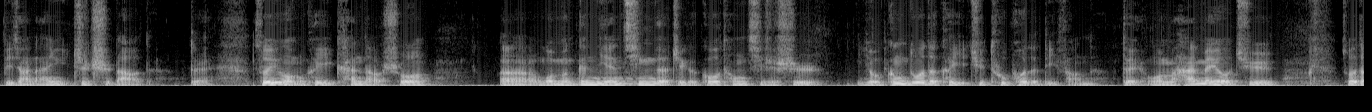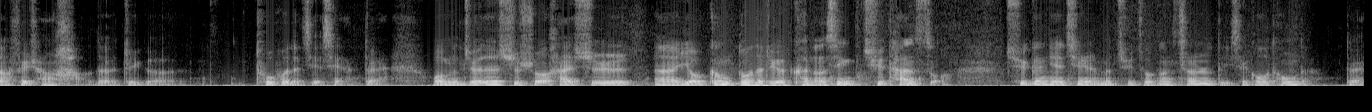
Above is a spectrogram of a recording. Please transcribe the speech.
比较难以支持到的。对，所以我们可以看到说，呃，我们跟年轻的这个沟通其实是有更多的可以去突破的地方的。对我们还没有去做到非常好的这个突破的界限。对我们觉得是说，还是呃有更多的这个可能性去探索，去跟年轻人们去做更深入的一些沟通的。对，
